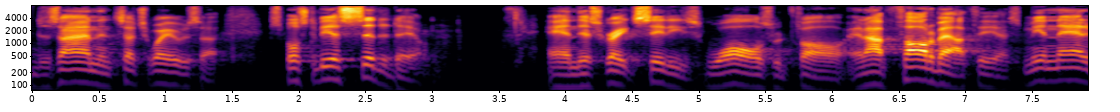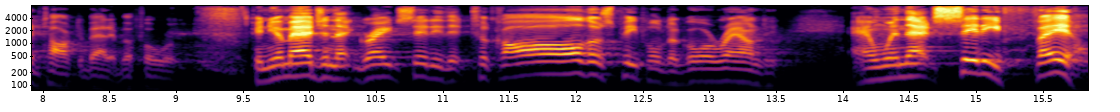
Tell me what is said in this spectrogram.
designed in such a way it was a, supposed to be a citadel. And this great city's walls would fall. And I've thought about this. Me and Nat have talked about it before. Can you imagine that great city that took all those people to go around it? And when that city fell,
